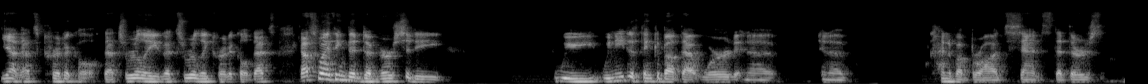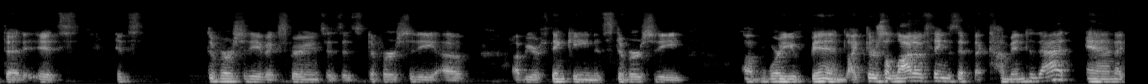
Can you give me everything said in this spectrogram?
Yeah that's critical. That's really that's really critical. That's that's why i think the diversity we we need to think about that word in a in a kind of a broad sense that there's that it's it's diversity of experiences it's diversity of of your thinking it's diversity of where you've been. Like there's a lot of things that, that come into that. And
